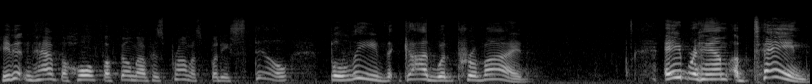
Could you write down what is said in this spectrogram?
He didn't have the whole fulfillment of his promise, but he still believed that God would provide. Abraham obtained.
